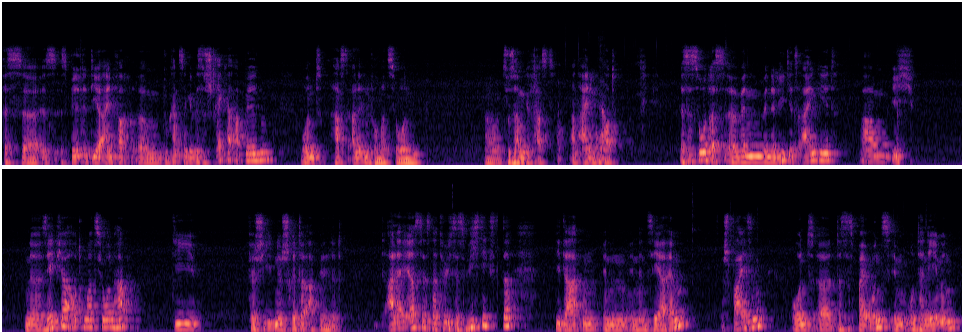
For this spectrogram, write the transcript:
es, äh, es, es, bildet dir einfach, ähm, du kannst eine gewisse Strecke abbilden und hast alle Informationen äh, zusammengefasst an einem ja. Ort. Es ist so, dass äh, wenn, wenn der Lead jetzt eingeht, ähm, ich eine Sepia-Automation habe, die verschiedene Schritte abbildet. Allererste ist natürlich das Wichtigste, die Daten in, in den CRM speisen. Und äh, das ist bei uns im Unternehmen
